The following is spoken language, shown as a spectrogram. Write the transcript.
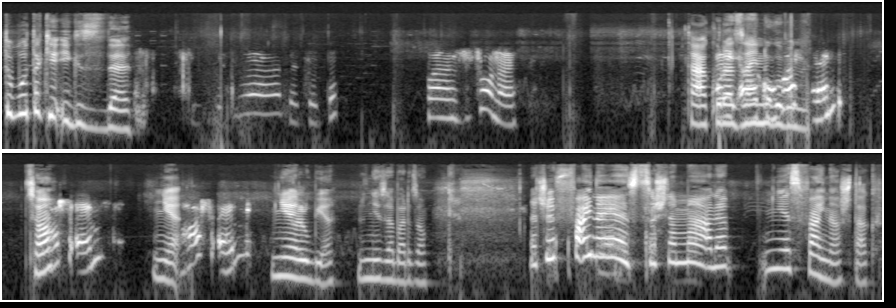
To było takie XD. Twoje narzeczone. Tak, akurat za kochasz będę. Co? Masz M? Nie, Masz M? nie lubię. Nie za bardzo. Znaczy, fajna jest, coś tam ma, ale nie jest fajna aż tak.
